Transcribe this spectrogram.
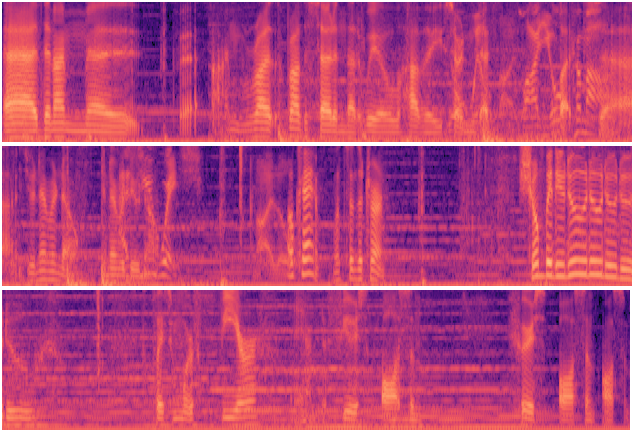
uh, then I'm uh, I'm ra- rather certain that we'll have a certain death. But uh, you never know. You never do you know. wish. Okay, let's end the turn. Shumbidi doo doo doo doo doo. Play some more fear, and the fear is awesome. Fear is awesome, awesome,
